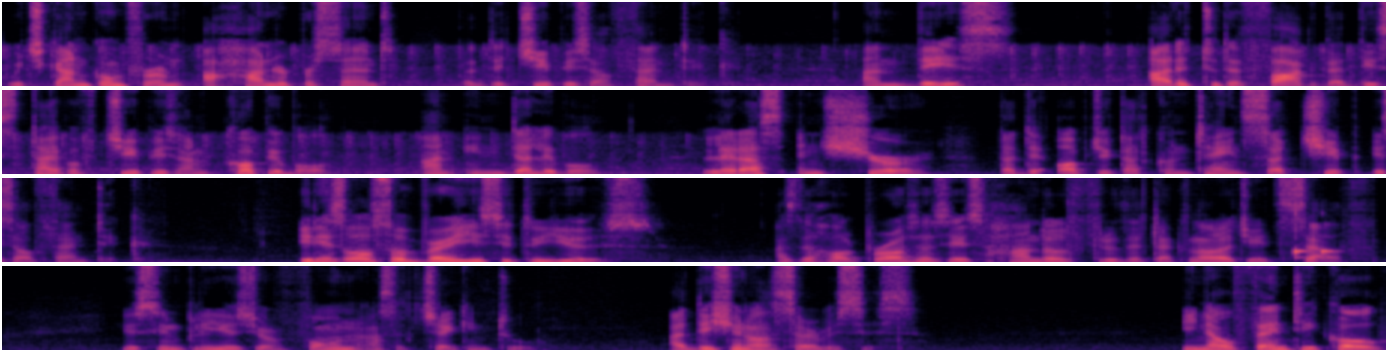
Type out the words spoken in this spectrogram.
which can confirm 100% that the chip is authentic. And this, added to the fact that this type of chip is uncopyable and indelible, let us ensure that the object that contains such chip is authentic. It is also very easy to use, as the whole process is handled through the technology itself. You simply use your phone as a checking tool. Additional services. In Authentico,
